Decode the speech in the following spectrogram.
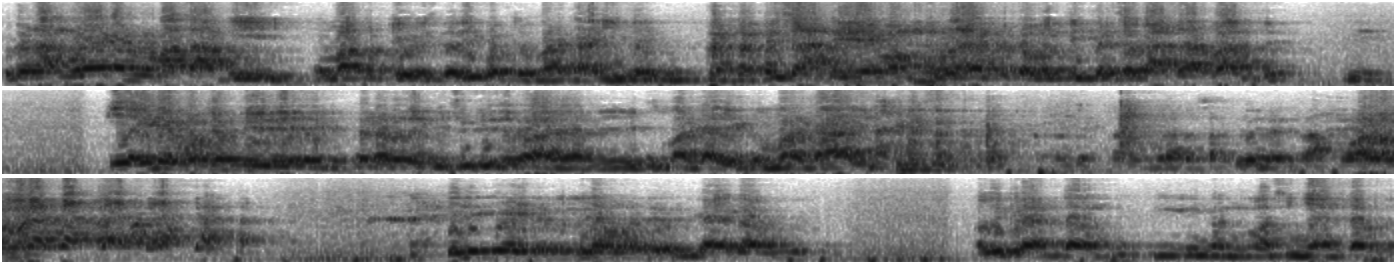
Udah nak mulai kan rumah sapi, rumah pedus, jadi bodoh marka ini. Saat ini mau mulai berkompetisi kerja kasar banget. Iya ini bodoh ini, kenapa saya bicara semuanya nih, marka ini, marka ini. Jadi dia itu, ini yang ada nggak kamu. Tapi ganteng, ini kan masih nyantar.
